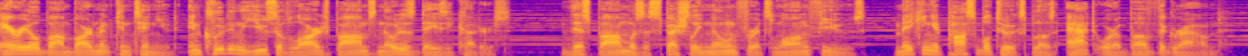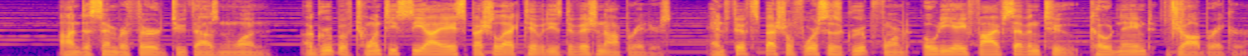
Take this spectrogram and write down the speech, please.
Aerial bombardment continued, including the use of large bombs known as daisy cutters. This bomb was especially known for its long fuse, making it possible to explode at or above the ground. On December 3, 2001, a group of 20 CIA Special Activities Division operators and 5th Special Forces Group formed ODA 572, codenamed Jawbreaker.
